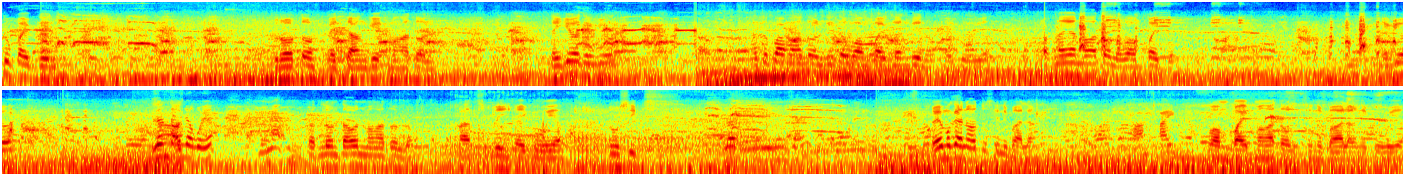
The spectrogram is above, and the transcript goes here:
2.5 din. Grotto, Pechangge, mga tol. Thank you, thank you. Ito pa mga tol, dito 1.5 lang din, oh, kuya. Pak na yan mga tol, 1.5 oh. Thank you. Ilan taon niya kuya? Tatlong taon mga tol, oh. Cut spray kay kuya. 2.6. Kaya magkano ito sinibalang? 1.5 mga tol, sinibalang ni kuya.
